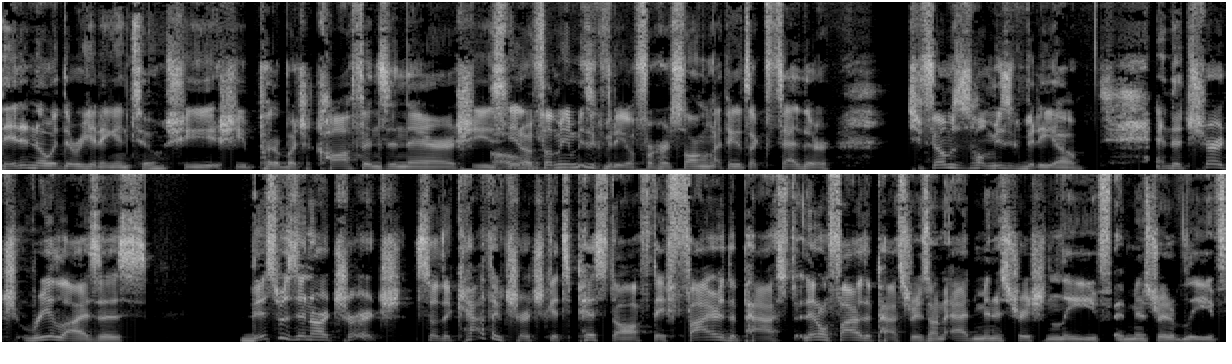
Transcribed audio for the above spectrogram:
they didn't know what they were getting into. She she put a bunch of coffins in there. She's you know Oh. filming a music video for her song. I think it's like Feather. She films this whole music video, and the church realizes this was in our church. So the Catholic Church gets pissed off. They fire the pastor. They don't fire the pastor. He's on administration leave, administrative leave,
